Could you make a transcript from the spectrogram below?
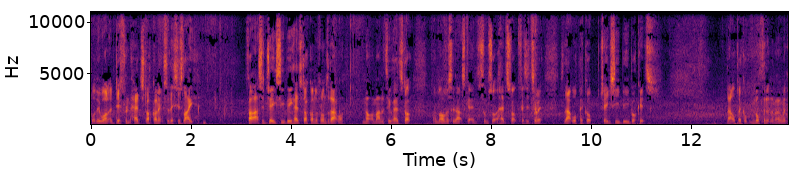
but they want a different headstock on it. So this is like, in fact, that's a JCB headstock on the front of that one, not a Manitou headstock. And obviously that's getting some sort of headstock fitted to it. So that will pick up JCB buckets. That'll pick up nothing at the moment.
